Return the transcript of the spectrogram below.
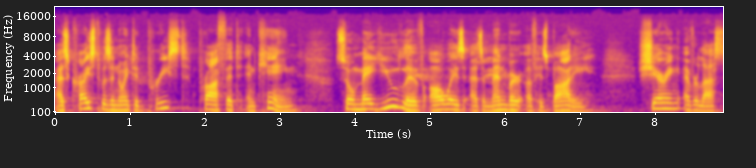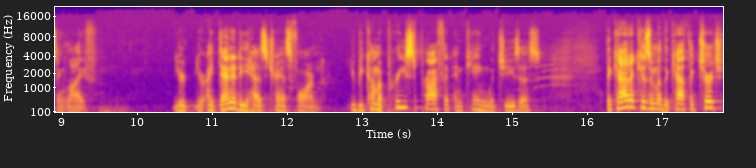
As Christ was anointed priest, prophet, and king, so may you live always as a member of his body, sharing everlasting life. Your, your identity has transformed. You become a priest, prophet, and king with Jesus. The Catechism of the Catholic Church.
